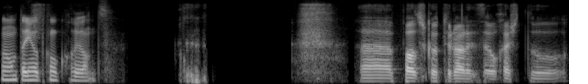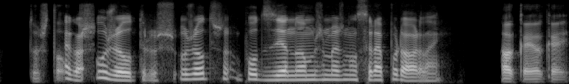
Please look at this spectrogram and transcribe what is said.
Não tem outro concorrente. Uh, podes continuar a dizer o resto do, dos tops. Agora, os outros. Os outros, vou dizer nomes, mas não será por ordem. Ok, ok.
